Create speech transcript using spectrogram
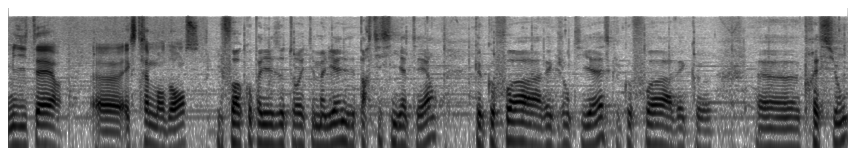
militaire extrêmement dense. Il faut accompagner les autorités maliennes et les parties signataires, quelquefois avec gentillesse, quelquefois avec euh, pression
